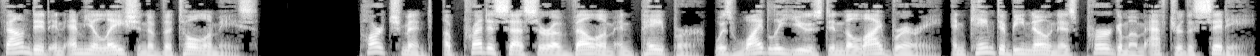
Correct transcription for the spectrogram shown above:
founded in emulation of the Ptolemies. Parchment, a predecessor of vellum and paper, was widely used in the library, and came to be known as Pergamum after the city.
